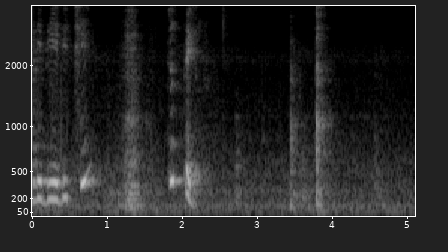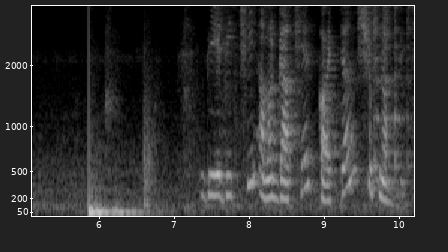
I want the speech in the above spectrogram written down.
আমি দিয়ে দিচ্ছি একটু তেল দিয়ে দিচ্ছি আমার গাছের কয়েকটা শুকনো মরিচ।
